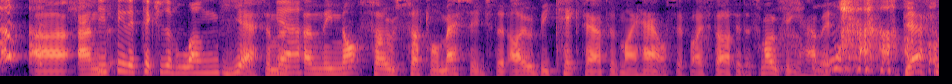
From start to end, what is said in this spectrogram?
uh, and You see the pictures of lungs. Yes, and, Yeah. and the not so subtle message that I would be kicked out of my house if I started a smoking habit definitely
